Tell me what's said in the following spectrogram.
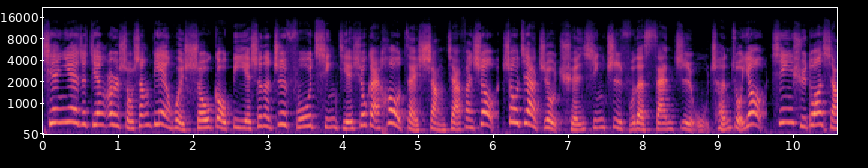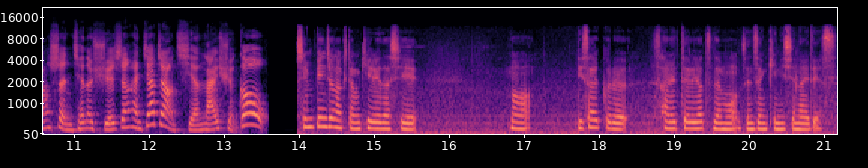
千叶这间二手商店会收购毕业生的制服，清洁修改后再上架贩售，售价只有全新制服的三至五成左右，吸引许多想省钱的学生和家长前来选购。新品じゃなくても綺麗だしまあリサイクルされてるやつでも全然気にしないです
